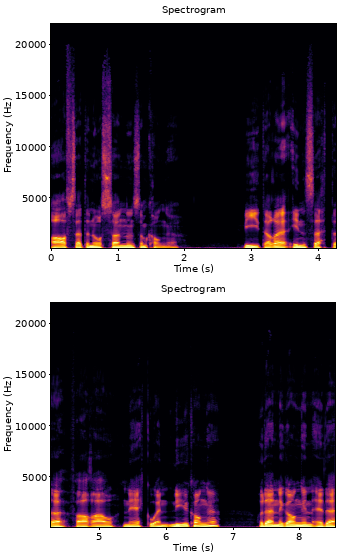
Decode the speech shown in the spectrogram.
avsetter nå sønnen som konge. Videre innsetter farao Neko en ny konge, og denne gangen er det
